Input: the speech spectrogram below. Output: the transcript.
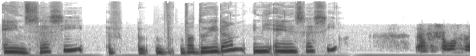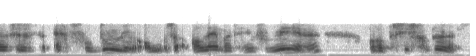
Eén sessie? Wat doe je dan in die ene sessie? Nou, voor sommige mensen is het echt voldoende om ze alleen maar te informeren wat er precies gebeurt.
